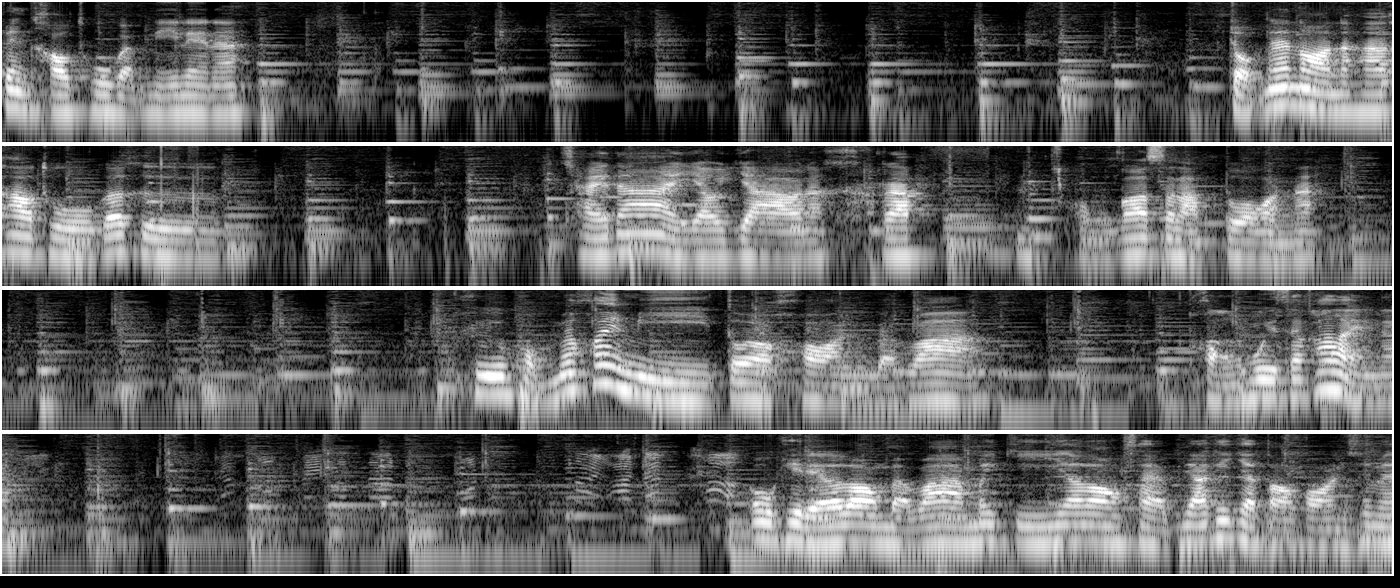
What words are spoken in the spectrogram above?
เป็นเคาทูแบบนี้เลยนะ จบแน่นอนนะคะเข้าทูก็คือ ใช้ได้ยาวๆนะครับ ผมก็สลับตัวก่อนนะ คือผมไม่ค่อยมีตัวละครแบบว่าของวุยสักเท่าไหร่นะ โอเคเดี๋ยวเราลองแบบว่าเมื่อกี้เราลองใส่แบบยากที่จะต่อกรใช่ไหม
